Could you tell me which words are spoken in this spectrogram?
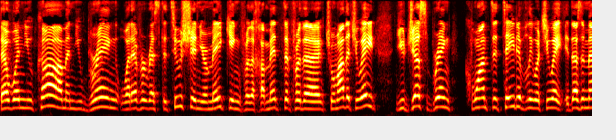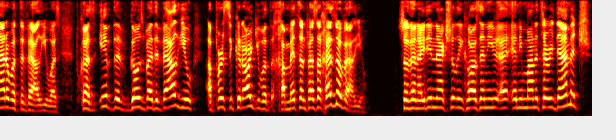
that when you come and you bring whatever restitution you're making for the chametz for the truma that you ate, you just bring quantitatively what you ate. It doesn't matter what the value was because if it goes by the value, a person could argue that chametz on Pesach has no value. So then I didn't actually cause any uh, any monetary damage.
